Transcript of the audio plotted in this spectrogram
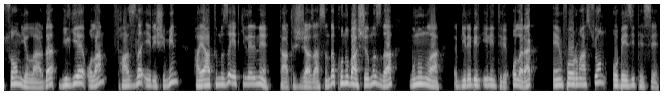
son yıllarda bilgiye olan fazla erişimin hayatımıza etkilerini tartışacağız aslında. Konu başlığımız da bununla birebir ilintili olarak enformasyon obezitesi.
